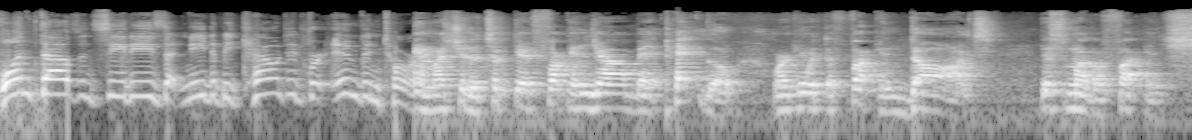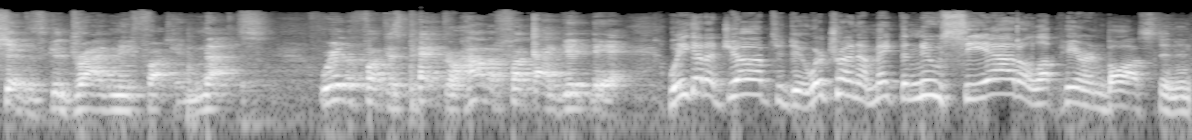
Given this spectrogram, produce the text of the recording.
1,000 CDs that need to be counted for inventory. Damn, I should have took that fucking job at Petco, working with the fucking dogs. This motherfucking shit is gonna drive me fucking nuts. Where the fuck is Petco? How the fuck I get there? We got a job to do. We're trying to make the new Seattle up here in Boston. And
